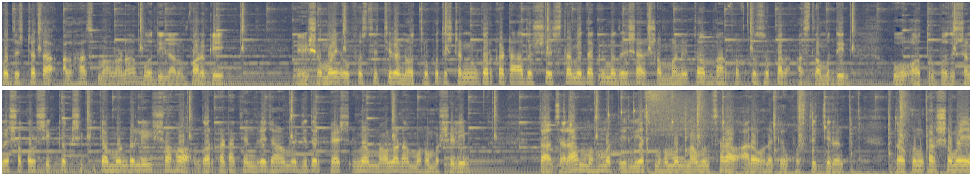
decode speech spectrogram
প্রতিষ্ঠাতা আলহাজ মাওলানা বদিল আলম ফারুকি। এই সময় উপস্থিত ছিলেন অত্র প্রতিষ্ঠানের গরকাটা আদর্শ ইসলামী দাখিল মাদ্রাসার সম্মানিত ভারপ্রাপ্ত সুপার আসলামউদ্দিন ও অত্র প্রতিষ্ঠানের সকল শিক্ষক, শিক্ষিকা মণ্ডলী সহ গরকাটা কেন্দ্রীয় জামা মসজিদের পেশ ইমাম মাওলানা মোহাম্মদ সেলিম। তাছাড়া মোহাম্মদ ইলিয়াস, মোহাম্মদ মামুন ছাড়াও আরও অনেকে উপস্থিত ছিলেন। তখনকার সময়ে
